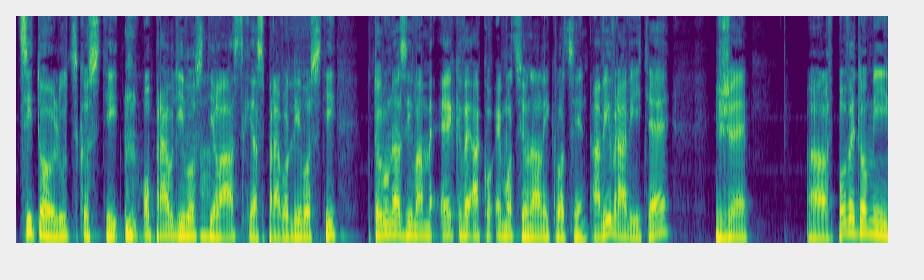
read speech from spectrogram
citov ľudskosti, opravdivosti, lásky a spravodlivosti, ktorú nazývame EQ ako emocionálny kvocient. A vy vravíte, že v povedomí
